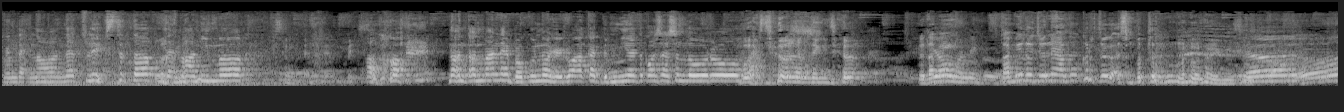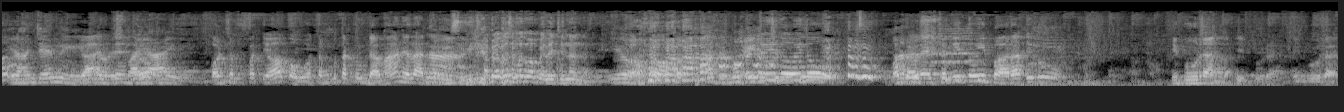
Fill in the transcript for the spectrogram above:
ngentek no Netflix tetep ngentek no anime apa nonton mana Boku no Hero Academia itu season loro Bocor penting Cuk. Ya, tapi, iku. tapi lucunya aku kerja gak sempet ngono iku. ya ya anjene Gak wis ada wae ae. Kon sempet ya apa weteng tertunda mana lah Nah. dari sini. Tapi aku sempat Mobile tadi. yo Aduh, Mobile itu itu itu Mobile harus- Legend itu ibarat itu hiburan lah Hiburan. hiburan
